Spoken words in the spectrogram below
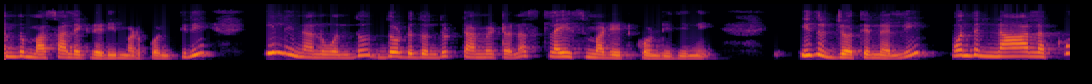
ಒಂದು ಮಸಾಲೆಗೆ ರೆಡಿ ಮಾಡ್ಕೊತೀನಿ. ಇಲ್ಲಿ ನಾನು ಒಂದು ದೊಡ್ಡದೊಂದು ಟೊಮೆಟೊನ ಸ್ಲೈಸ್ ಮಾಡಿ ಇಟ್ಕೊಂಡಿದ್ದೀನಿ. ಇದ್ರ ಜೊತೆಯಲ್ಲಿ ಒಂದು ನಾಲ್ಕು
